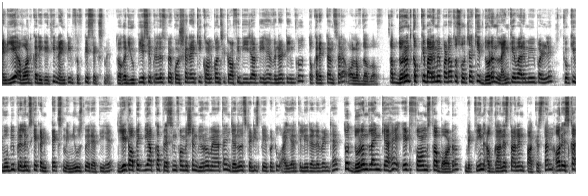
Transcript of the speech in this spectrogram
and ये अवार्ड करी गई थी 1956 में। तो अगर यूपीएससी प्रीलिम्स में क्वेश्चन है कि कौन कौन सी ट्रॉफी दी जाती है विनर टीम को तो करेक्ट आंसर है ऑल ऑफ़ द अबव अब दुरंत कप के बारे में पढ़ा तो सोचा कि दुरंत लाइन के बारे में भी पढ़ ले, क्योंकि वो भी प्रीलिम्स के कंटेक्स में न्यूज़ में रहती है। ये टॉपिक भी आपका प्रेस इन्फॉर्मेशन ब्यूरो में आता है general studies paper two I के लिए रेलिवेंट है। तो दुरंत लाइन क्या है? It forms the border between Afghanistan and Pakistan और इसका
